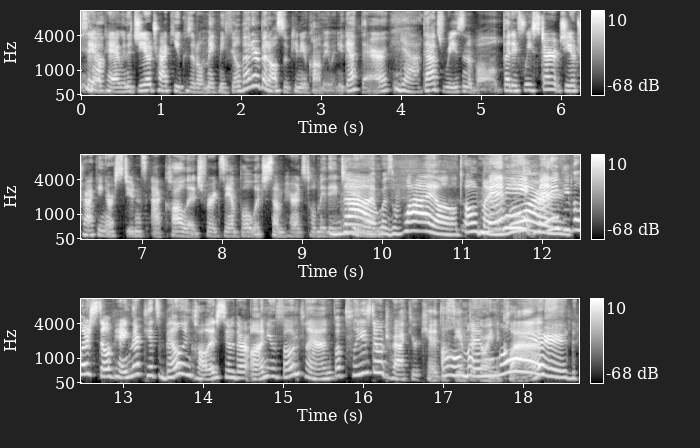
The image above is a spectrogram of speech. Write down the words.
say yeah. okay i'm going to geo track you because it'll make me feel better but also can you call me when you get there yeah that's reasonable but if we start geo tracking our students at college for example which some parents told me they do that was wild oh my many Lord. many people are still paying their kids bill in college so they're on your phone plan but please don't track your kid to oh see if they're going Lord. to class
